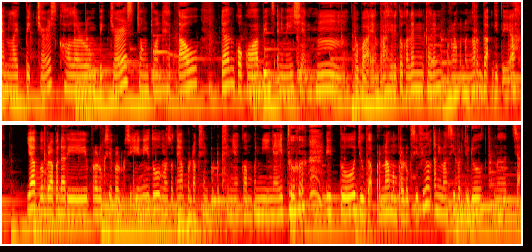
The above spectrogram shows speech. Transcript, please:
and Light Pictures, Color Room Pictures, Chongchuan Hetao, dan Cocoa Beans Animation. Hmm, coba yang terakhir itu kalian kalian pernah mendengar gak gitu ya? Ya beberapa dari produksi-produksi ini tuh maksudnya production productionnya company-nya itu itu juga pernah memproduksi film animasi berjudul Necha.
